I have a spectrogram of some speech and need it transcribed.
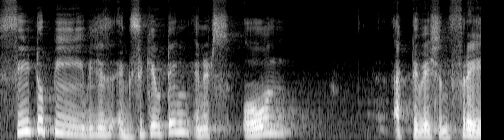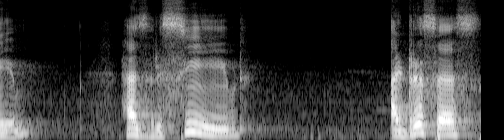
C2P which is executing in its own activation frame has received addresses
